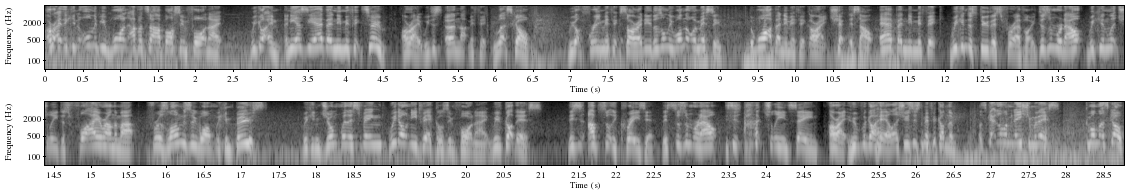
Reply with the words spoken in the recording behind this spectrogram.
Alright, there can only be one Avatar boss in Fortnite. We got him, and he has the airbending mythic too. All right, we just earned that mythic. Let's go. We got three mythics already. There's only one that we're missing. The waterbending mythic. All right, check this out. Airbending mythic. We can just do this forever. It doesn't run out. We can literally just fly around the map for as long as we want. We can boost. We can jump with this thing. We don't need vehicles in Fortnite. We've got this. This is absolutely crazy. This doesn't run out. This is actually insane. All right, who have we got here? Let's use this mythic on them. Let's get an elimination with this. Come on, let's go.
